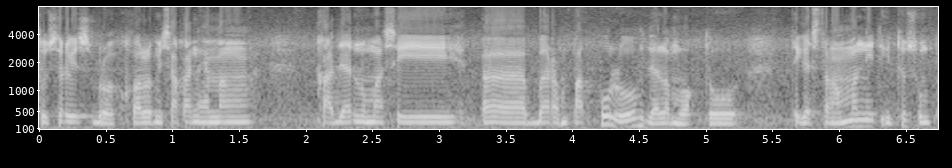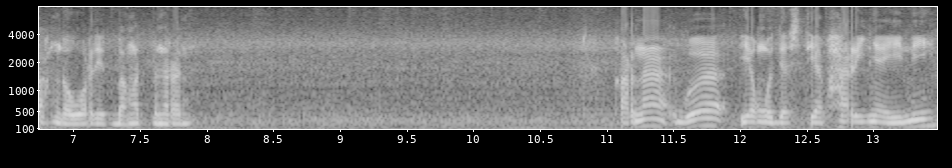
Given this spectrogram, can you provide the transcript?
Tuh serius bro. Kalau misalkan emang keadaan lu masih uh, bar 40 dalam waktu tiga setengah menit itu sumpah nggak worth it banget beneran karena gue yang udah setiap harinya ini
